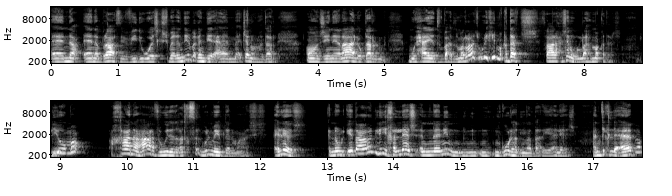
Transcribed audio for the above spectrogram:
أنا أنا براسي في فيديوهات كنت باغي ندير باغي ندير عامه ونهضر en général ونهضر محايد في بعض المرات ولكن ما قدرتش صراحة والله ما قدرتش. اليوم واخا أنا عارف الوداد غتخسر قبل ما يبدا الماتش. علاش؟ إنه الإدارة اللي خلاش أنني نقول هاد النظرية علاش؟ عندك لعابة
